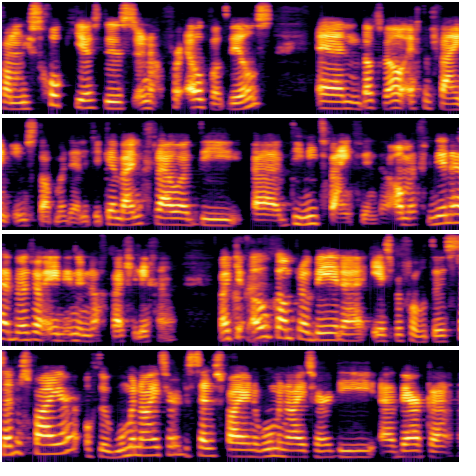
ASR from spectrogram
van die schokjes. Dus nou, voor elk wat wils. En dat is wel echt een fijn instapmodelletje. Ik ken weinig vrouwen die uh, die niet fijn vinden. Al mijn vriendinnen hebben zo één in hun nachtkastje liggen. Wat je ook kan proberen is bijvoorbeeld de Satisfier of de Womanizer. De Satisfier en de Womanizer die eh, werken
